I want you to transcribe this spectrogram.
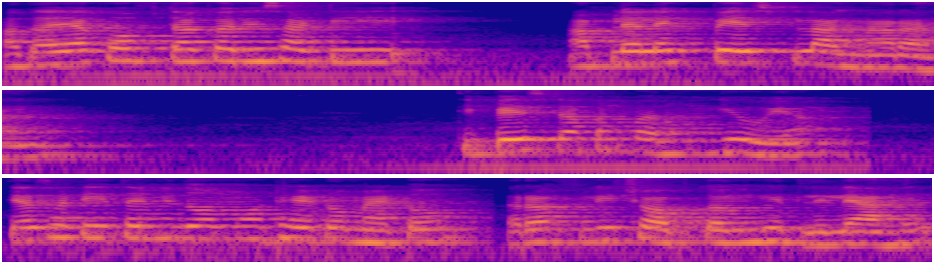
आता या कोफ्ता करीसाठी आपल्याला एक पेस्ट लागणार आहे. ती पेस्ट आपण बनवून घेऊया. त्यासाठी इथे मी दोन मोठे टोमॅटो रफली चॉप करून घेतलेले आहेत.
